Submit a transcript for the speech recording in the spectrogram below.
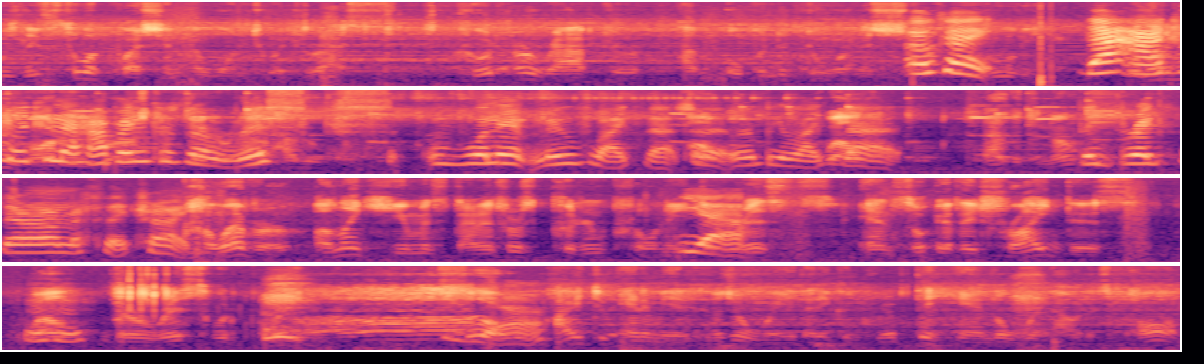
Which leads us to a question I want to address. Could a raptor have opened a door and shut Okay, the movie? That actually couldn't happen because the figure out how to risks wouldn't move like that, so Oh, it would be like well, that. That's good to know. They'd break their arm if they tried. However, unlike humans, dinosaurs couldn't pronate Yeah. their wrists. And so if they tried this, well, Mhm. their wrists would break. So Yeah. I had to animate it in such a way that it could grip the handle without its palm.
